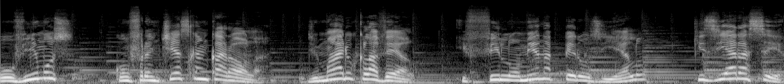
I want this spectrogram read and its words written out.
Ouvimos com Francesca Ancarola, de Mário Clavel e Filomena Perosiello, Quisiera Ser,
